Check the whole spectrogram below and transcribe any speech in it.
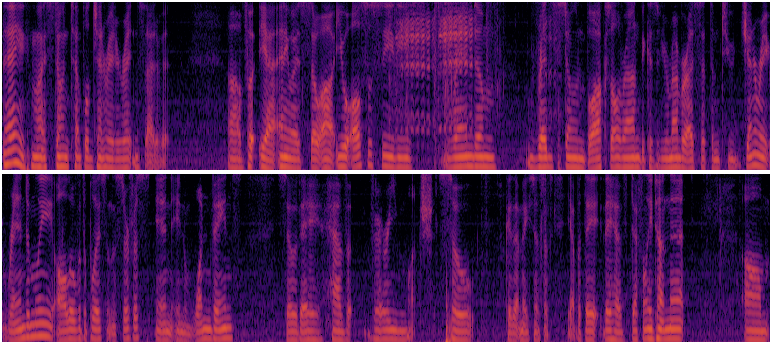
hey, my stone temple generated right inside of it. Uh, but yeah, anyways, so uh, you will also see these random redstone blocks all around because if you remember, I set them to generate randomly all over the place on the surface in in one veins, so they have very much so Okay, that makes no sense. Yeah, but they, they have definitely done that. Um,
